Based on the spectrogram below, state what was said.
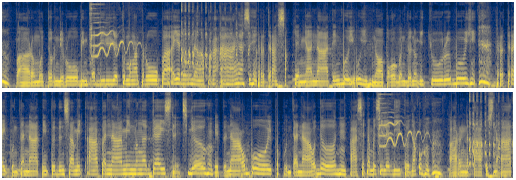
Parang motor ni Robin Padilla to mga tropa. Ayan oh, napakaangas eh. Tara tara, sakyan nga natin boy. Uy, napakaganda ng itsura boy. Tara tara, punta natin to dun sa meet-upan namin mga guys. Let's go. Ito na ako boy, papunta na ako doon. Asa na ba sila dito? Naku, parang natapos na ata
